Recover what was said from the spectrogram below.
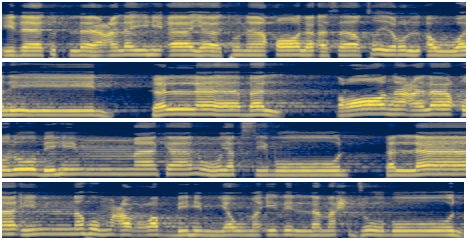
إذا تتلى عليه آياتنا قال أساطير الأولين. كلا بل ران على قلوبهم ما كانوا يكسبون. كلا إنهم عن ربهم يومئذ لمحجوبون.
